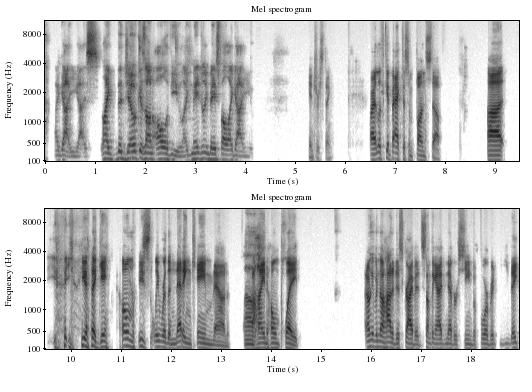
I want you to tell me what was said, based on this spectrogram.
I got you guys. Like the joke is on all of you. Like Major League Baseball, I got you. Interesting. All right, let's get back to some fun stuff. Uh you had a game home recently where the netting came down uh, behind home plate. I don't even know how to describe it. It's something I've never seen before, but they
